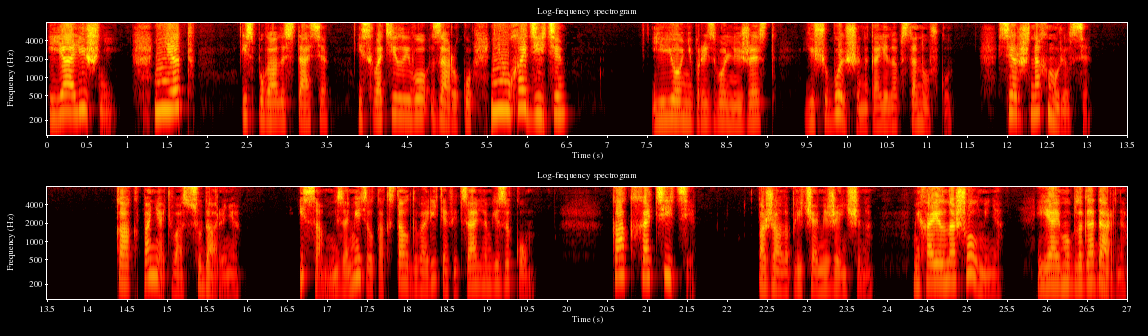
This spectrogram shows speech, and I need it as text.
«И я лишний». «Нет», — испугалась Тася и схватила его за руку. «Не уходите». Ее непроизвольный жест еще больше накалил обстановку. Серж нахмурился. «Как понять вас, сударыня?» И сам не заметил, как стал говорить официальным языком. «Как хотите», — пожала плечами женщина. «Михаил нашел меня, и я ему благодарна».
